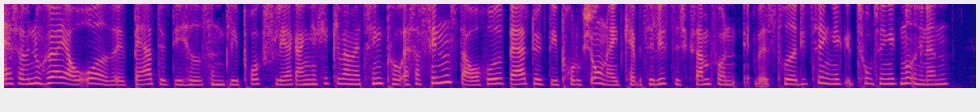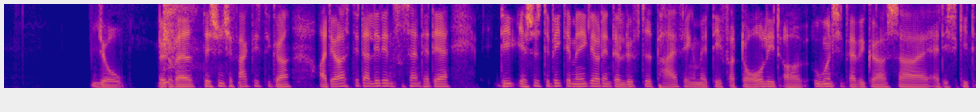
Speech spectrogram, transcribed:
Altså, nu hører jeg jo ordet øh, bæredygtighed sådan blive brugt flere gange. Jeg kan ikke lade være med at tænke på, altså findes der overhovedet bæredygtige produktioner i et kapitalistisk samfund? Øh, strider de ting ikke, to ting ikke mod hinanden? Jo, ved du hvad, det synes jeg faktisk, de gør. Og det er også det, der er lidt interessant her, det er, det, jeg synes, det er vigtigt, at man ikke laver den der løftede pegefinger med, at det er for dårligt, og uanset hvad vi gør, så er det skidt.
